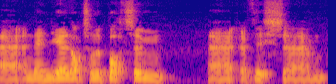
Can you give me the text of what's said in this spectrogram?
uh, and then yeah, locks on the bottom uh, of this um,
